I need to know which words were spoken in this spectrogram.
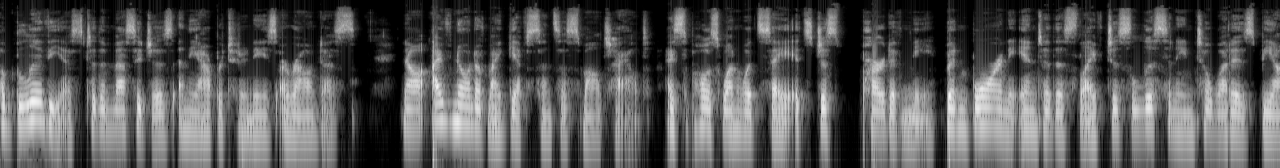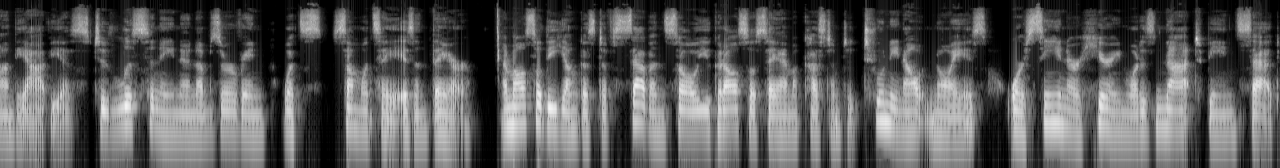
oblivious to the messages and the opportunities around us. Now, I've known of my gifts since a small child. I suppose one would say it's just part of me, been born into this life just listening to what is beyond the obvious, to listening and observing what some would say isn't there. I'm also the youngest of seven, so you could also say I'm accustomed to tuning out noise or seeing or hearing what is not being said.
